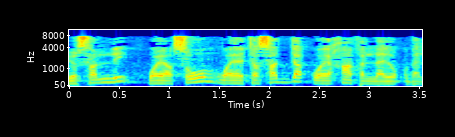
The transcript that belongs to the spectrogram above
يصلي ويصوم ويتصدق ويخاف أن لا يقبل.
